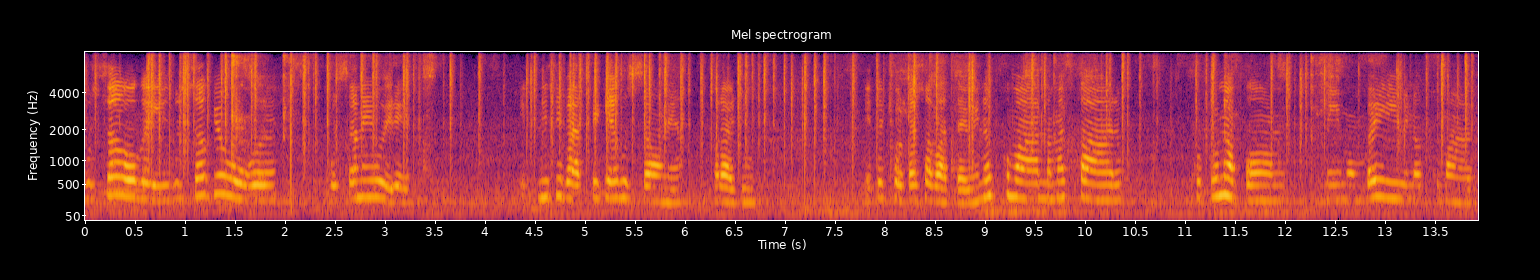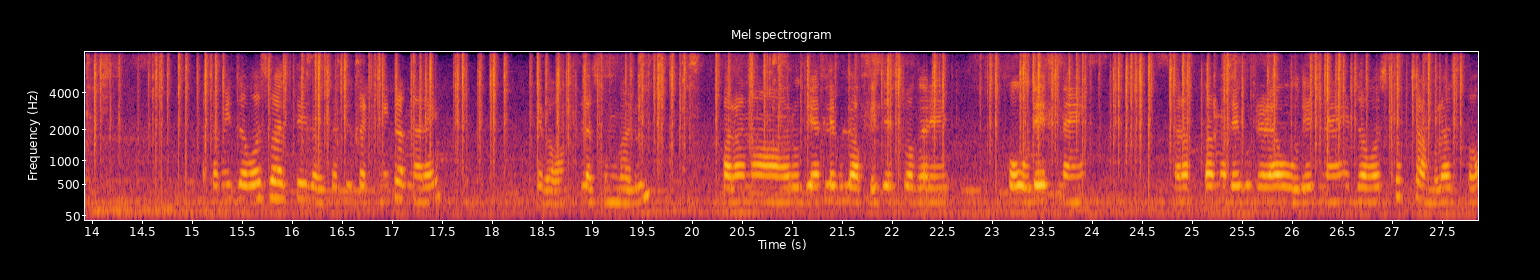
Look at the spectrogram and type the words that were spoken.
गुस्सा हो गई गुस्सा क्यों हो गए? गुस्सा नहीं हुई रे. इतनी सी बात पे क्या गुस्सा होने राजू? ये तो छोटा सा बात है. विनोद कुमार नमस्कार. कुठून आपण? मी मुंबई विनोद कुमार आता मी जवस वाजते जवसाची चटणी करणार आहे. हे बघा लसूण घालून. कारण हृदयातले ब्लॉकेजेस वगैरे होऊ देत नाही. रक्तामध्ये गुठळ्या होऊ देत नाही. जवस खूप चांगलं असतं.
